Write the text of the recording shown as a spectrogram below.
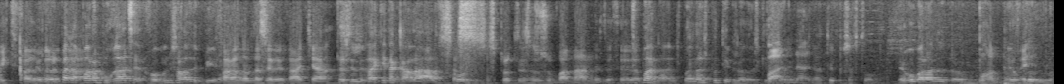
Έχετε φάει Εγώ είπα να πάρω μπουγάτσα ερχόμενος, αλλά δεν πήρα. Φάγατε από τα ζελεδάκια. Τα ζελεδάκια ήταν καλά, αλλά Σας, σας... σας πρότεινα να σας δώσω μπανάνες, δεν Τι θέλατε. μπανάνες, μπανάνες ποτέ είπες να δώσεις. κύριε Μπανάνες. Να το είπα σε αυτό. Εγώ μπανάνες δεν τρώω. Μπανάνες. Έχω Ε. πρόβλημα.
